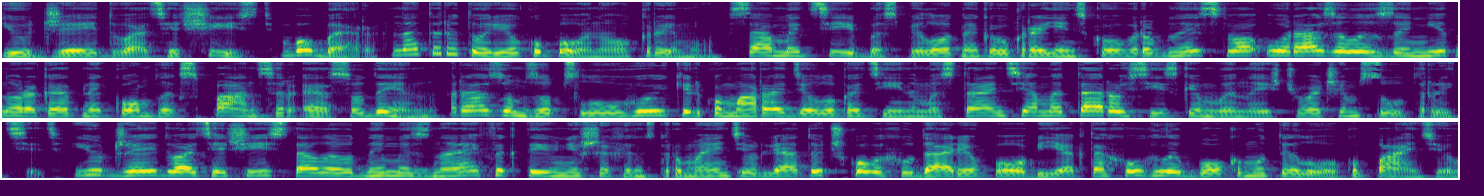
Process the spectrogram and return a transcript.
UJ-26 Бобер на території окупованого Криму. Саме ці безпілотники українського виробництва уразили зенітно-ракетний комплекс Панцер С-1 разом з обслугою, кількома радіолокаційними станціями та російським винищувачем Су-30. UJ-26 стали одним із найефективніших інструментів для точкових ударів по об'єктах у глибокому тилу окупантів,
